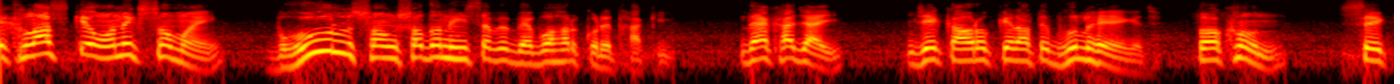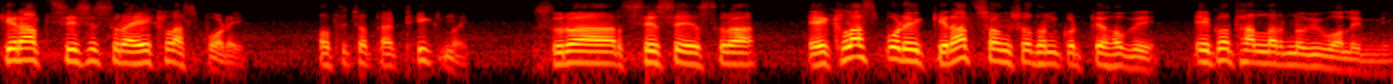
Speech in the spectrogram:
এখলাসকে অনেক সময় ভুল সংশোধন হিসাবে ব্যবহার করে থাকি। দেখা যায় যে কারও কেরাতে ভুল হয়ে গেছে, তখন সে কেরাত শেষে সুরা এখলাস পড়ে, অথচ তা ঠিক নয়। সুরার শেষে, সুরা এখলাস পড়ে কেরাত সংশোধন করতে হবে। এ কথা আল্লাহর নবী বলেননি।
